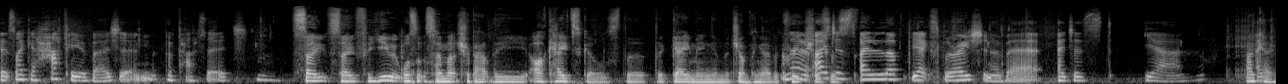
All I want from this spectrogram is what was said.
it's like a happier version of Passage. So, so for you, it wasn't so much about the arcade skills, the, the gaming and the jumping over creatures. No. I just I loved the exploration of it. I just yeah. Okay.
